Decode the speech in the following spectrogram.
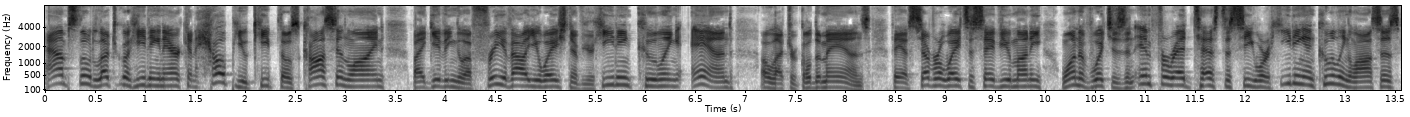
Absolute Electrical Heating and Air can help you keep those costs in line by giving you a free evaluation of your heating, cooling, and electrical demands. They have several ways to save you money, one of which is an infrared test to see where heating and cooling losses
